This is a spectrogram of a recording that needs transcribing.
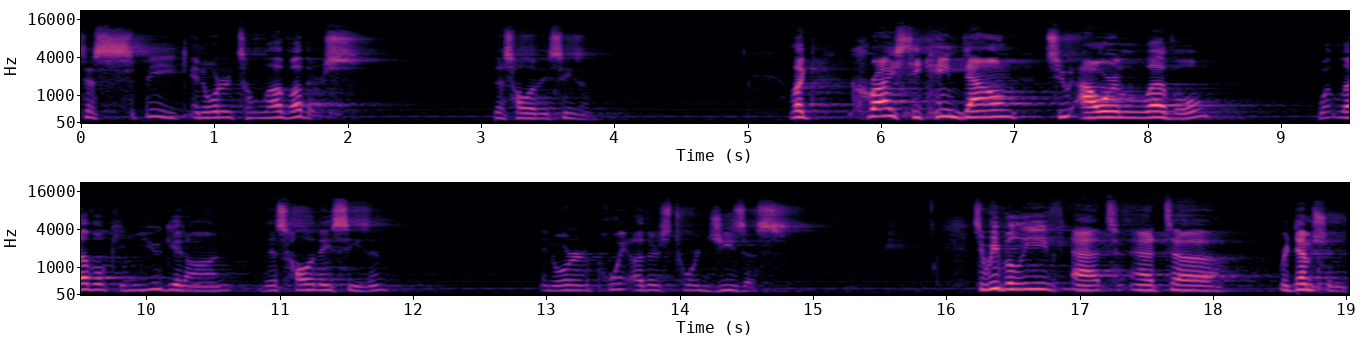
to speak in order to love others this holiday season? Like Christ, he came down to our level. What level can you get on this holiday season in order to point others toward Jesus? See, we believe at, at uh, redemption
